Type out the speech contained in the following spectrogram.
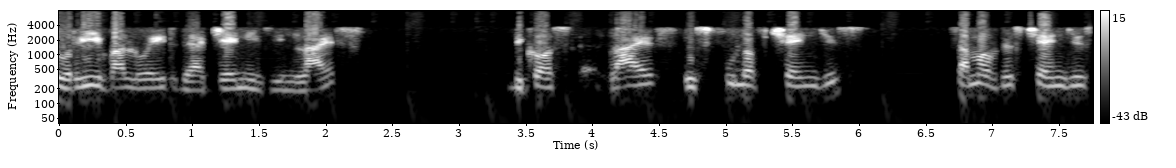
to reevaluate their journeys in life because life is full of changes some of these changes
